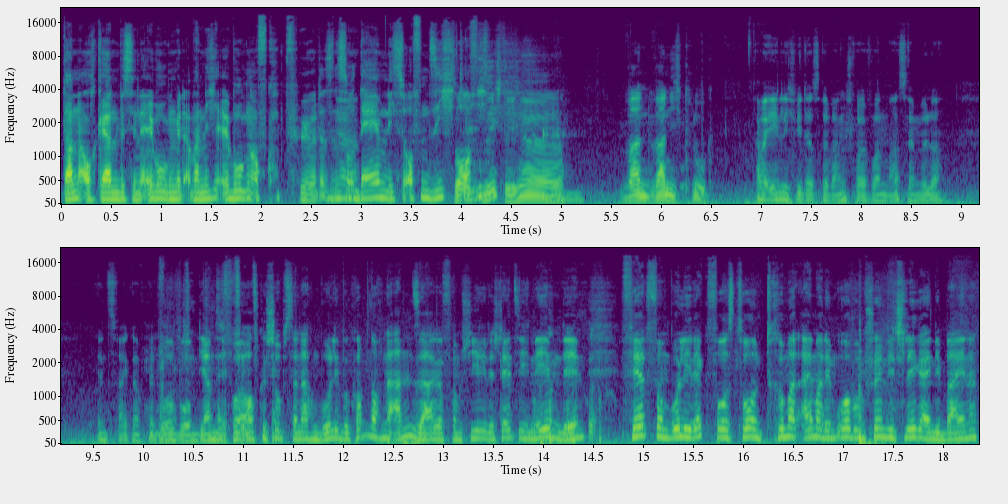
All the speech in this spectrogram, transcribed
dann auch gern ein bisschen Ellbogen mit, aber nicht Ellbogen auf Kopfhöhe. Das ist Ja. so dämlich, so offensichtlich. So offensichtlich, ja. ja. war, war nicht klug. Aber ähnlich wie das Revanche von Marcel Müller im Zweikampf mit Ohrbohm. Die haben sich vorher aufgeschubst, danach ein Bulli bekommt noch eine Ansage vom Schiri, der stellt sich neben den, fährt vom Bulli weg vors Tor und trümmert einmal dem Ohrbohm schön die Schläger in die Beine.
